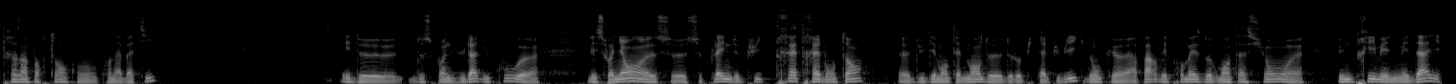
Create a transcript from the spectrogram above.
très important qu'on a bâti. Et de, ce point de vue-là, du coup, les soignants se, plaignent depuis très très longtemps du démantèlement de, l'hôpital public. Donc, à part des promesses d'augmentation une prime et une médaille.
